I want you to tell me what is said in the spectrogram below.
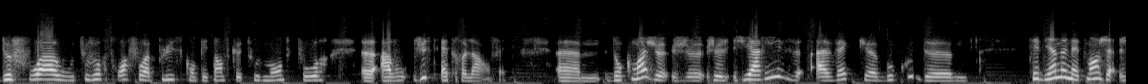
deux fois ou toujours trois fois plus compétente que tout le monde pour euh, juste être là en fait. Euh, donc moi je je- je- j'y arrive avec beaucoup de sais bien honnêtement, je- je-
